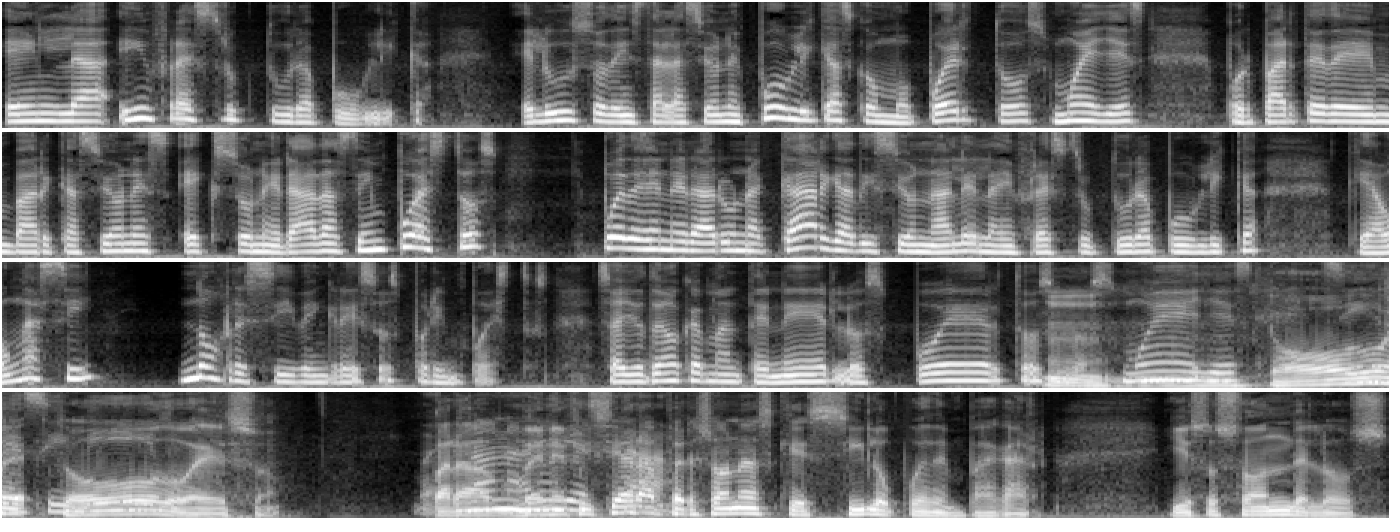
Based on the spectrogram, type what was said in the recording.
en la infraestructura pública el uso de instalaciones públicas como puertos, muelles, por parte de embarcaciones exoneradas de impuestos, puede generar una carga adicional en la infraestructura pública que aún así no recibe ingresos por impuestos. O sea, yo tengo que mantener los puertos, los muelles, todo, sin e- recibir. todo eso Bueno, para no, no, ahí beneficiar a personas que sí lo pueden pagar. Y esos son de los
